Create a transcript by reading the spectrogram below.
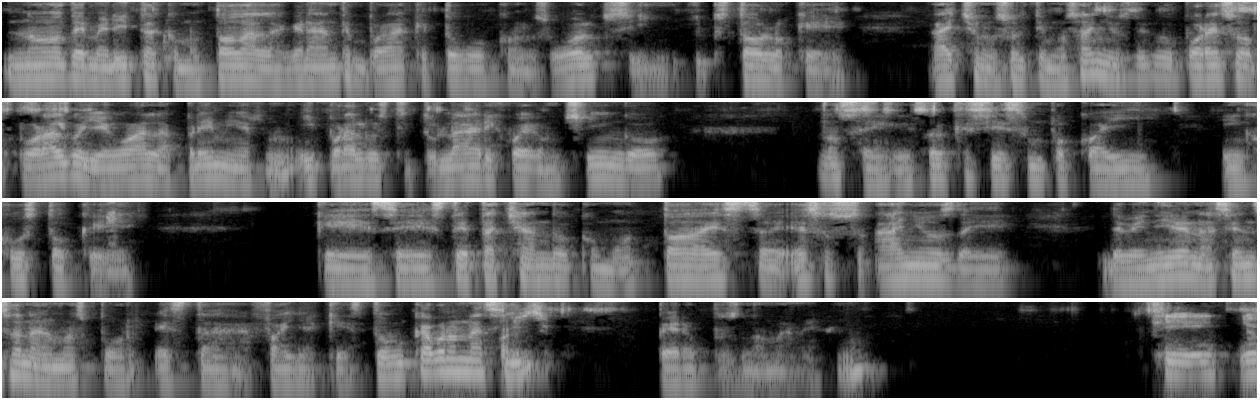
no demerita como toda la gran temporada que tuvo con los Wolves y, pues todo lo que ha hecho en los últimos años. Digo, por eso, por algo llegó a la Premier, ¿no? Y por algo es titular y juega un chingo. No sé, creo que sí es un poco ahí injusto que, que se esté tachando como todos este, esos años de, de, venir en ascenso nada más por esta falla que estuvo cabrón así, pero pues no mames, ¿no? Sí, yo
